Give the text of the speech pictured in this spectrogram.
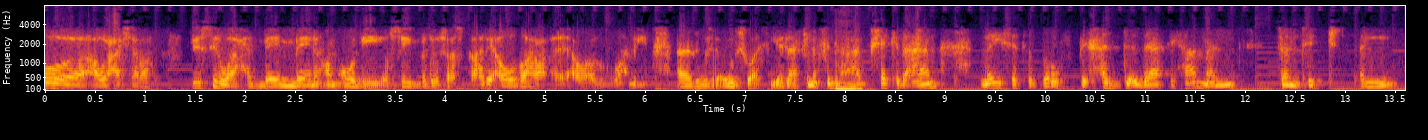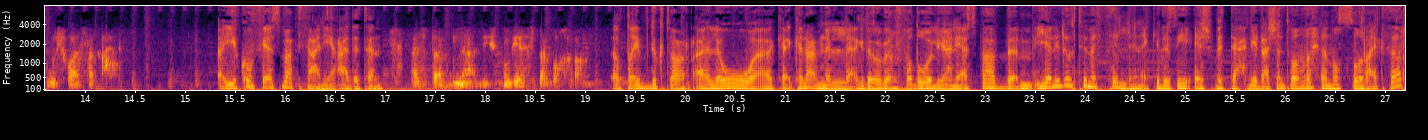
أو عشرة. يصير واحد بين بينهم هو اللي يصيب بالوسواس القهري أو ظاهرة أو الوهمية. الوسواسية، لكن في بشكل عام ليست الظروف بحد ذاتها من تنتج الوسواس القهري. يكون في أسباب ثانية عادة. أسباب نعم يكون في أسباب أخرى. طيب دكتور لو كنوع من أقدر أقول الفضول يعني أسباب يعني لو تمثل لنا كذا زي إيش بالتحديد عشان توضح لنا الصورة أكثر؟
